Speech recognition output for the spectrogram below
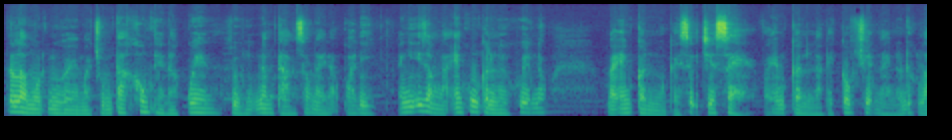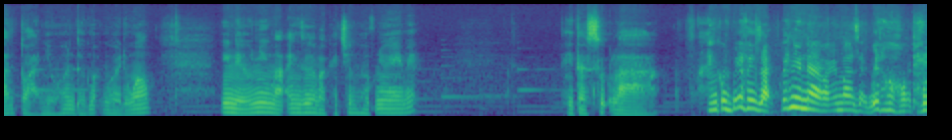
tức là một người mà chúng ta không thể nào quên dù những năm tháng sau này đã qua đi. Anh nghĩ rằng là em không cần lời khuyên đâu, mà em cần một cái sự chia sẻ và em cần là cái câu chuyện này nó được lan tỏa nhiều hơn tới mọi người, đúng không? Nhưng nếu như mà anh rơi vào cái trường hợp như em ấy, thì thật sự là anh không biết phải giải quyết như nào, em mà giải quyết hộ đi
